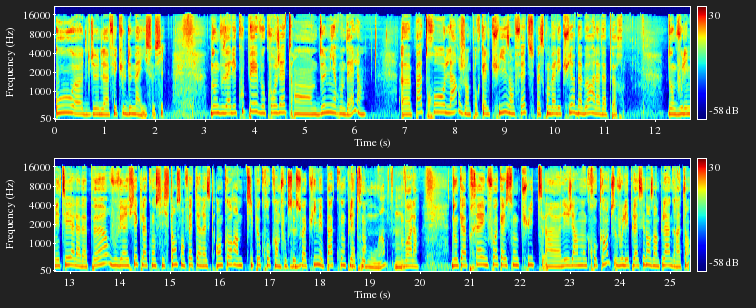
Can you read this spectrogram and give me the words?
ou euh, de la fécule de maïs aussi. Donc vous allez couper vos courgettes en demi-rondelles. Euh, pas trop larges pour qu'elles cuisent en fait, parce qu'on va les cuire d'abord à la vapeur. Donc vous les mettez à la vapeur, vous vérifiez que la consistance en fait elle reste encore un petit peu croquante. Faut que ce soit cuit mais pas Pas trop complètement. mou, hein Hum. Voilà. Donc après, une fois qu'elles sont cuites, euh, légèrement croquantes, vous les placez dans un plat à gratin.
